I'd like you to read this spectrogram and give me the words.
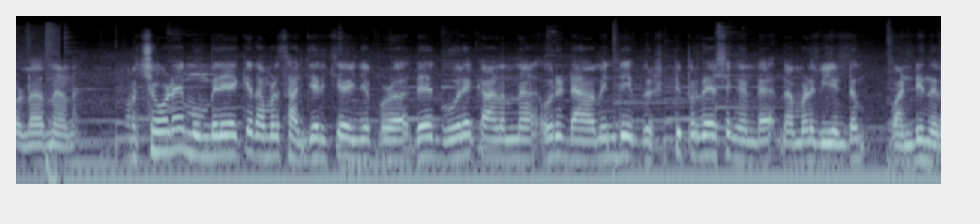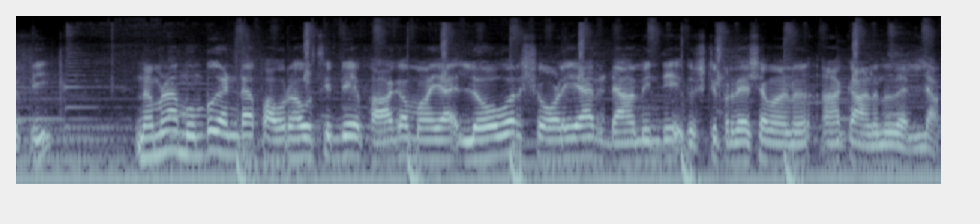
ഉള്ളതെന്നാണ്. കുറച്ചുകൂടെ മുമ്പിലേക്ക് നമ്മൾ സഞ്ചരിച്ചു കഴിഞ്ഞപ്പോൾ അതേ ദൂരെ കാണുന്ന ഒരു ഡാമിന്റെ വൃഷ്ടിപ്രദേശം കണ്ട് നമ്മൾ വീണ്ടും വണ്ടി നിർത്തി. നമ്മൾ ആ മുമ്പ് കണ്ട പവർ ഹൗസിന്റെ ഭാഗമായ ലോവർ ഷോളയാർ ഡാമിന്റെ വൃഷ്ടിപ്രദേശമാണ് ആ കാണുന്നതെല്ലാം.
